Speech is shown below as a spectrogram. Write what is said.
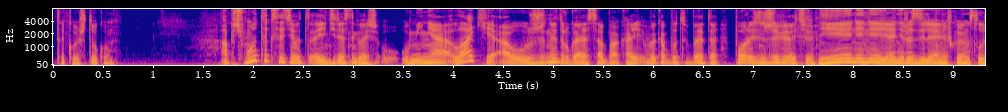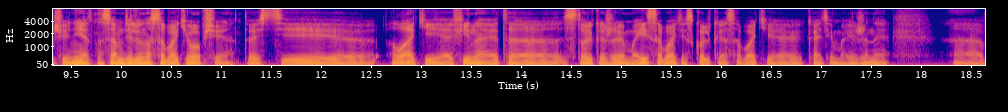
такую штуку. А почему ты, кстати, вот интересно говоришь, у меня Лаки, а у жены другая собака, а вы как будто бы это порознь живете? Не-не-не, я не разделяю ни в коем случае. Нет, на самом деле у нас собаки общие. То есть и Лаки, и Афина — это столько же мои собаки, сколько собаки Кати, моей жены. А,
